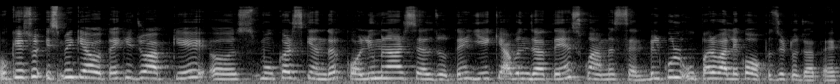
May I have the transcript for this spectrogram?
ओके okay, सो so इसमें क्या होता है कि जो आपके स्मोकर्स uh, के अंदर कॉल्यूमिनार सेल्स होते हैं ये क्या बन जाते हैं? स्क्वामस सेल बिल्कुल ऊपर वाले का ऑपोजिट हो जाता है।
